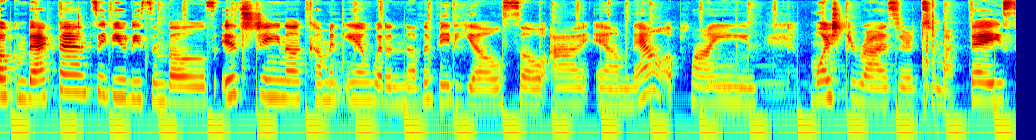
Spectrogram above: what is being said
welcome back fancy beauties and bows it's Gina coming in with another video. So I am now applying moisturizer to my face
